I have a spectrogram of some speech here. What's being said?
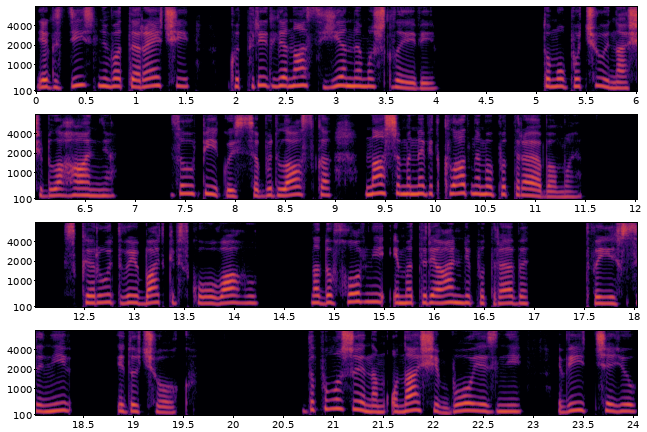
як здійснювати речі, котрі для нас є неможливі. Тому почуй наші благання, заопікуйся, будь ласка, нашими невідкладними потребами. Скеруй твою батьківську увагу на духовні і матеріальні потреби твоїх синів і дочок. Допоможи нам у нашій боязні, відчаю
